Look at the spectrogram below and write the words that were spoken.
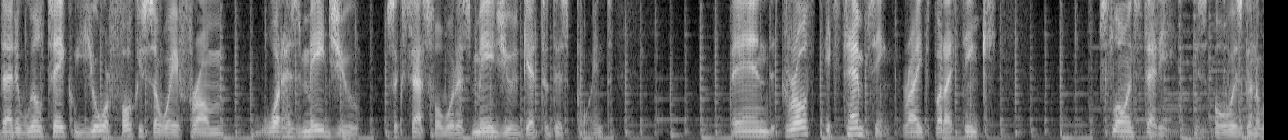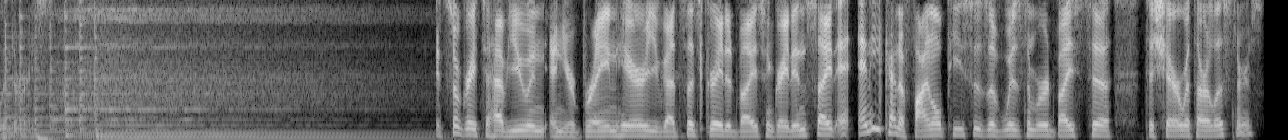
that it will take your focus away from what has made you successful, what has made you get to this point. And growth, it's tempting, right? But I think slow and steady is always going to win the race. It's so great to have you and, and, your brain here. You've got such great advice and great insight. A- any kind of final pieces of wisdom or advice to, to share with our listeners?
